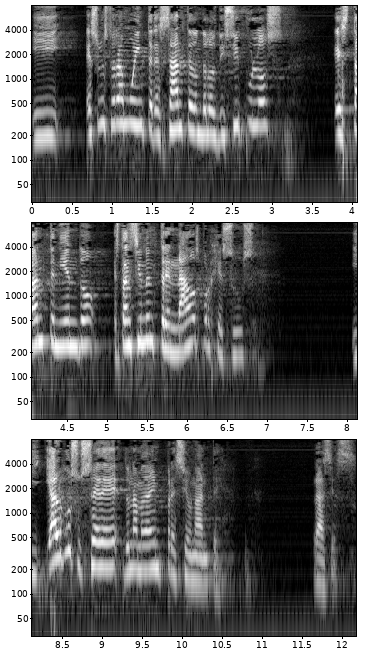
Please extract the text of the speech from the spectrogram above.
Y es una historia muy interesante donde los discípulos están teniendo, están siendo entrenados por Jesús y, algo sucede de una manera impresionante. Gracias.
